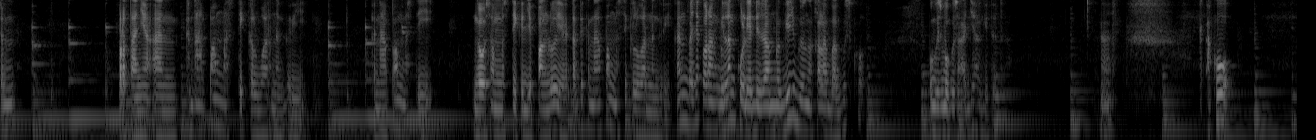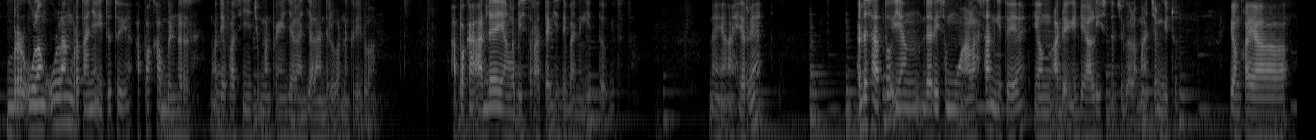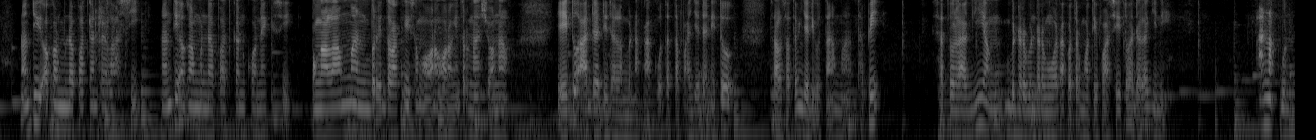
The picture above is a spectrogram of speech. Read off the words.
macem pertanyaan kenapa mesti ke luar negeri? Kenapa mesti nggak usah mesti ke Jepang dulu ya tapi kenapa mesti ke luar negeri? Kan banyak orang bilang kuliah di dalam negeri juga nggak kalah bagus kok. Bagus-bagus aja gitu tuh. Nah aku berulang-ulang bertanya itu tuh ya apakah bener motivasinya cuma pengen jalan-jalan di luar negeri doang? Apakah ada yang lebih strategis dibanding itu gitu nah yang akhirnya ada satu yang dari semua alasan gitu ya yang ada yang idealis dan segala macam gitu. Yang kayak nanti akan mendapatkan relasi nanti akan mendapatkan koneksi pengalaman berinteraksi sama orang-orang internasional. Yaitu ada di dalam benak aku tetap aja. Dan itu salah satu menjadi utama. Tapi satu lagi yang benar-benar membuat aku termotivasi itu adalah gini. Anak bun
